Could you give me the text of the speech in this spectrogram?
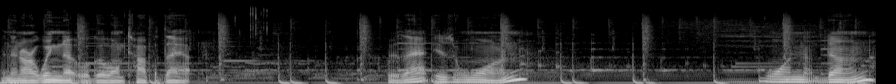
And then our wing nut will go on top of that. So that is one. One done.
